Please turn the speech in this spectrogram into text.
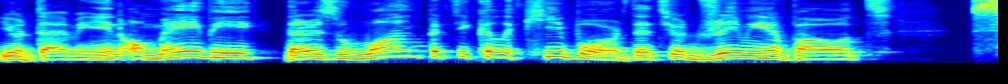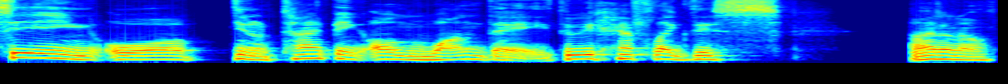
you're diving in? Or maybe there is one particular keyboard that you're dreaming about seeing or, you know, typing on one day? Do we have like this I don't know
